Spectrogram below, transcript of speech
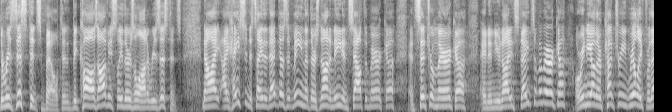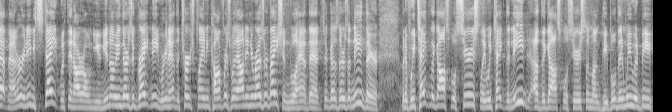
the resistance belt, and because obviously there's a lot of resistance. Now, I, I, hasten to say that that doesn't mean that there's not a need in South America and Central America and in the United States of America or any other country, really, for that matter, in any state within our own union. I mean, there's a great need. We're going to have the church planting conference without any reservation. We'll have that because there's a need there. But if we take the gospel seriously, we take the need of the gospel seriously among people, then we would be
